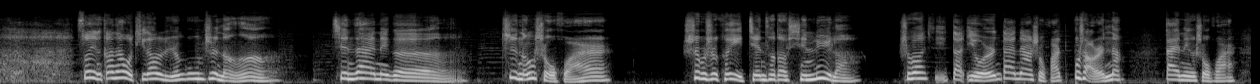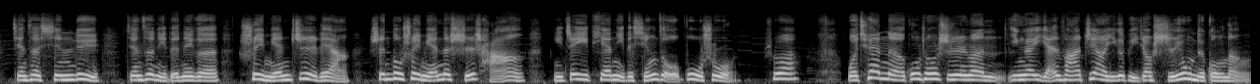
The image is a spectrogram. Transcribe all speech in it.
所以刚才我提到了人工智能啊，现在那个智能手环，是不是可以监测到心率了？是吧？戴有人戴那样手环，不少人呢。戴那个手环，监测心率，监测你的那个睡眠质量、深度睡眠的时长，你这一天你的行走步数，是吧？我劝呢，工程师们应该研发这样一个比较实用的功能，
